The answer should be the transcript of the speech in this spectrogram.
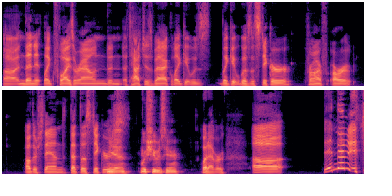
Uh, and then it like flies around and attaches back like it was like it was a sticker from our our other stand that does stickers. Yeah, wish she was here. whatever. Uh, and then it,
